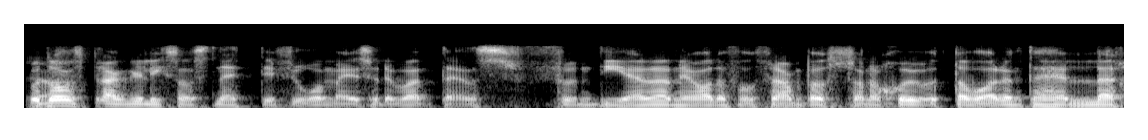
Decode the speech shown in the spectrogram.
Och Ja. de sprang ju liksom snett ifrån mig så det var inte ens fundera när jag hade fått fram bössan och skjuta var det inte heller.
